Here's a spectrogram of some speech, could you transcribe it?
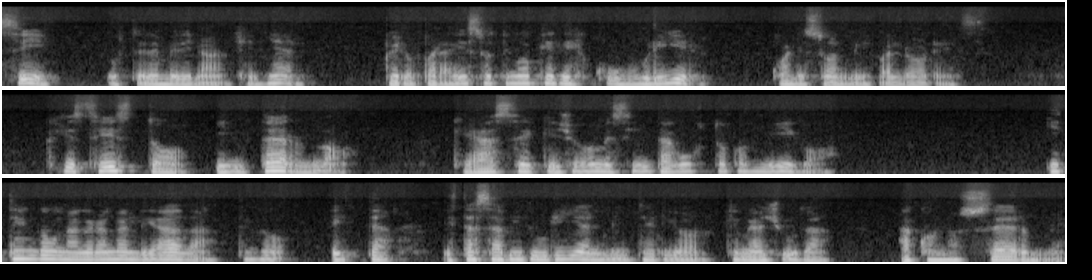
Sí, ustedes me dirán, genial, pero para eso tengo que descubrir cuáles son mis valores. ¿Qué es esto interno que hace que yo me sienta a gusto conmigo? Y tengo una gran aliada, tengo esta, esta sabiduría en mi interior que me ayuda a conocerme,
